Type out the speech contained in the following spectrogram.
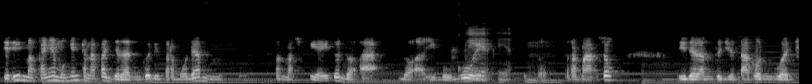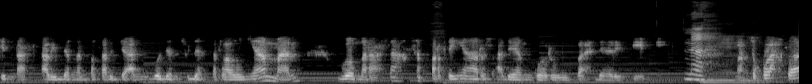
jadi makanya mungkin kenapa jalan gue dipermudah termasuk ya itu doa doa ibu gue Iya, iya. gitu. Hmm. termasuk di dalam tujuh tahun gue cinta sekali dengan pekerjaan gue dan sudah terlalu nyaman gue merasa sepertinya harus ada yang gue rubah dari sini Nah, Hmm. masuklah ke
